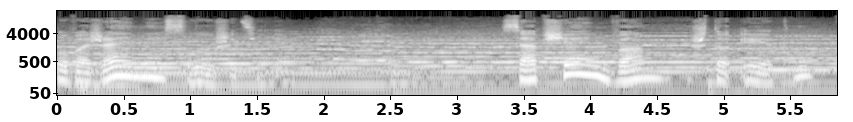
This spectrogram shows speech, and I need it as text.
Уважаемые слушатели, сообщаем вам, что эту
